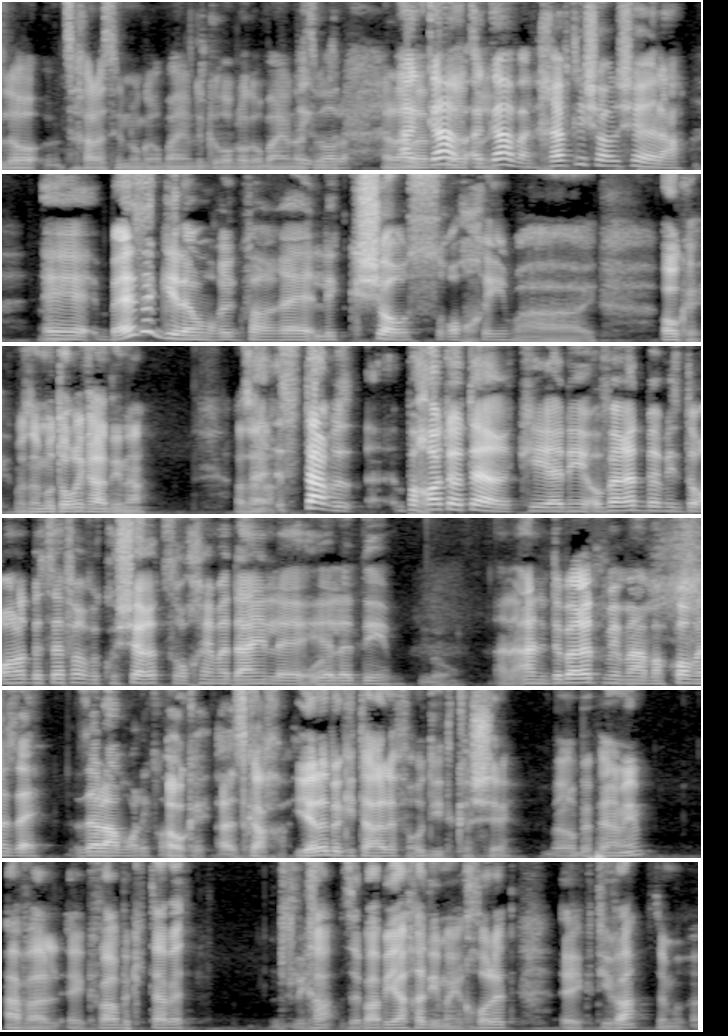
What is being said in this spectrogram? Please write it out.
לא צריכה לשים לו גרביים, לגרוב לו גרביים, את לו. לא- לא- אגב, לא. אגב, אני חייבת לשאול שאלה. אה, באיזה גיל הם אומרים כבר אה, לקשור שרוכים? וואי. אוקיי, אז זה מוטוריקה עדינה. אז אנחנו- אה, סתם, פחות או יותר, כי אני עוברת במסדרונות בית ספר וקושרת שרוכים עדיין לילדים. לא. אני אני מדברת מהמקום הזה, זה לא אמור לקרות. אוקיי, אז ככה, ילד בכיתה א' עוד יתקשה הרבה פעמים, אבל uh, כבר בכיתה ב', סליחה, זה בא ביחד עם היכולת uh, כתיבה, זה, uh,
